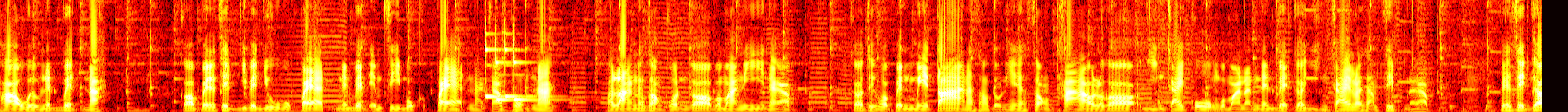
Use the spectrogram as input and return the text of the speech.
พาวเวลเน็ตเวดนะ ก็เปเรซิตยี่สิบเอ็ดยูบวกแปดเน็ตเวดเอ็มซีบวกแปดนะครับผมนะ พลังทั้งสองคนก็ประมาณนี้นะครับ ก็ถือว่าเป็นเมตานะสองตัวนี้สองเท้าแล้วก็ยิงไกลโกงประมาณนั้นเน็ตเบดก็ยิงไกล130นะครับเบสิตก็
